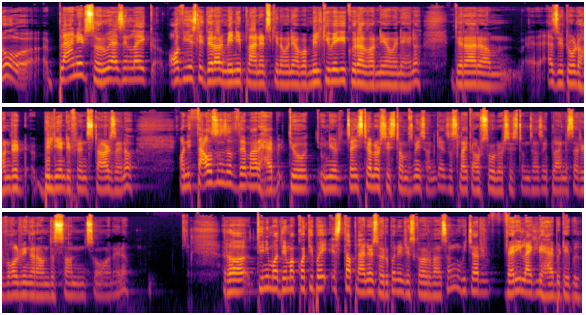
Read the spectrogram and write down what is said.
नो प्लानेट्सहरू as in like obviously there are many planets किनभने अब मिल्की वेकै कुरा गर्ने हो भने होइन? There are as you told hundred billion different stars होइन? अनि थाउजन्ड्स अफ देम आर ह्याबि त्यो उनीहरू चाहिँ स्टेलर सिस्टम्स नै छन् क्या just like our solar system जहाँ चाहिँ planets are revolving around the sun so on होइन? र तिनीमध्येमा कतिपय यस्ता प्लानेट्सहरू पनि डिस्कभर भएको छन् which are very likely habitable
